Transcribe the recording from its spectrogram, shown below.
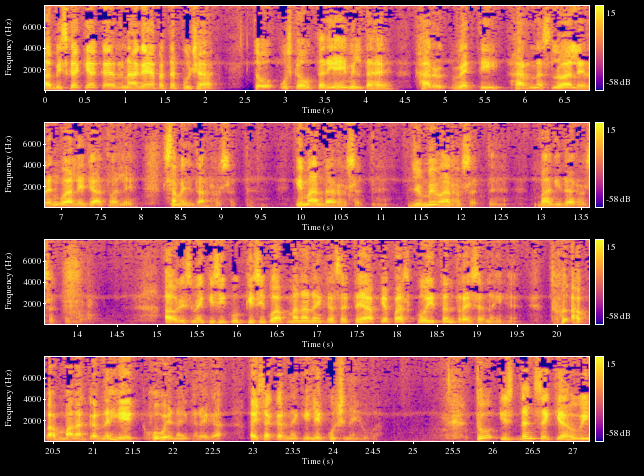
अब इसका क्या कारण आ गया, पता पूछा? तो उसका उत्तर यही मिलता है, हर व्यक्ति, हर नस्ल वाले, रंग वाले, जात वाले समझदार हो सकते हैं, ईमानदार हो सकते हैं, जिम्मेवार हो सकते हैं भागीदार हो सकते हैं। और इसमें किसी को किसी को आप मना नहीं कर सकते आपके पास कोई तंत्र ऐसा नहीं है। तो आप आप मना करने ये हुए नहीं करेगा। ऐसा करने के लिए कुछ नहीं होगा। तो इस ढंग से क्या हुई?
